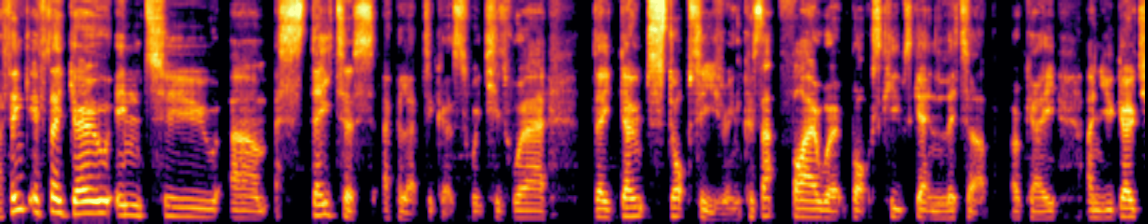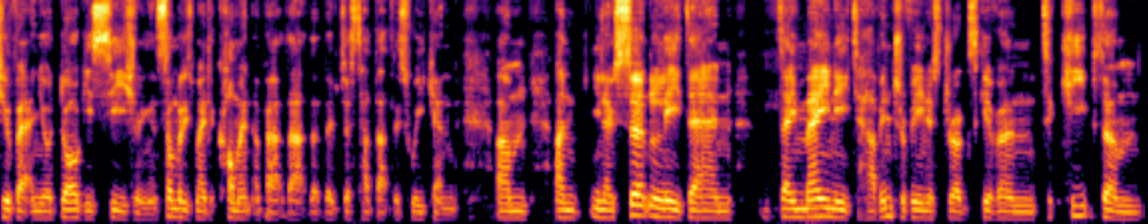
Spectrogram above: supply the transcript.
I think if they go into um, a status epilepticus, which is where they don't stop seizuring because that firework box keeps getting lit up okay? And you go to your vet and your dog is seizuring and somebody's made a comment about that that they've just had that this weekend. Um, and you know certainly then they may need to have intravenous drugs given to keep them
